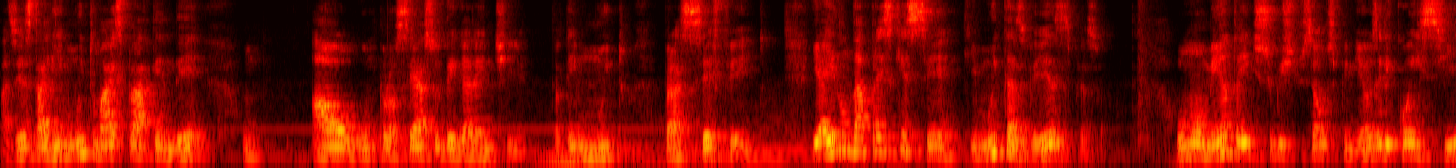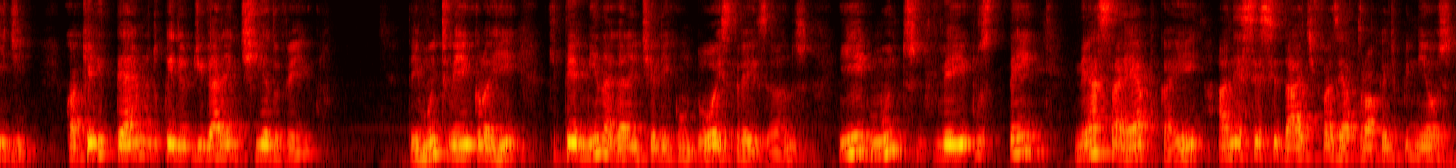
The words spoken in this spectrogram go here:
Às vezes está ali muito mais para atender um, algum processo de garantia. Então tem muito para ser feito. E aí não dá para esquecer que muitas vezes, pessoal, o momento aí de substituição dos pneus ele coincide com aquele término do período de garantia do veículo. Tem muito veículo aí que termina a garantia ali com dois, três anos e muitos veículos têm nessa época aí a necessidade de fazer a troca de pneus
